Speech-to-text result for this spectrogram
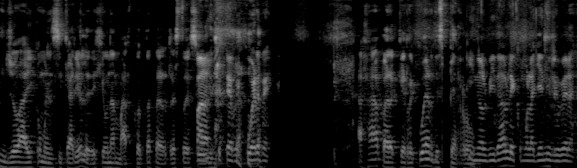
Yo ahí como en sicario le dejé una marcota para el resto de su Para vida. que te recuerde. Ajá, para que recuerdes, perro. Inolvidable como la Jenny Rivera.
